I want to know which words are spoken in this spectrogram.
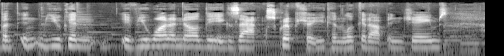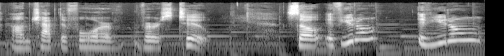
but in, you can if you want to know the exact scripture, you can look it up in James um, chapter 4, verse 2. So if you don't if you don't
